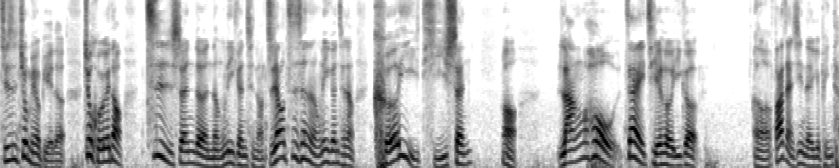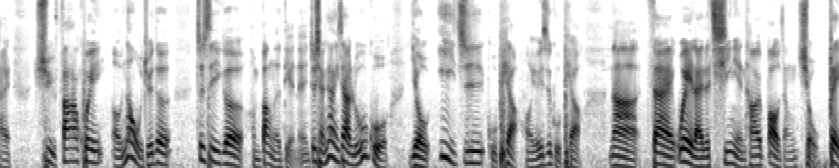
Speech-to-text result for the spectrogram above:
其实就没有别的，就回归到自身的能力跟成长。只要自身的能力跟成长可以提升，哦，然后再结合一个呃发展性的一个平台去发挥，哦，那我觉得。这是一个很棒的点呢，就想象一下，如果有一只股票哦，有一只股票，那在未来的七年它会暴涨九倍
